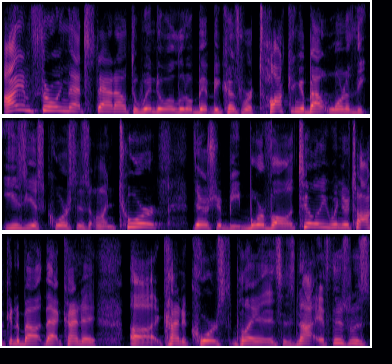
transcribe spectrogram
I am throwing that stat out the window a little bit because we're talking about one of the easiest courses on tour. There should be more volatility when you're talking about that kind of uh, kind of course play. This is not if this was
